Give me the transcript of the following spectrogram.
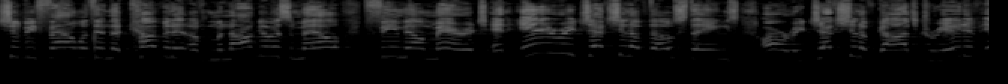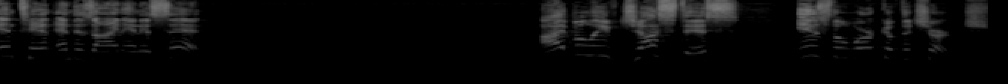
should be found within the covenant of monogamous male female marriage, and any rejection of those things are a rejection of God's creative intent and design and is sin. I believe justice is the work of the church.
